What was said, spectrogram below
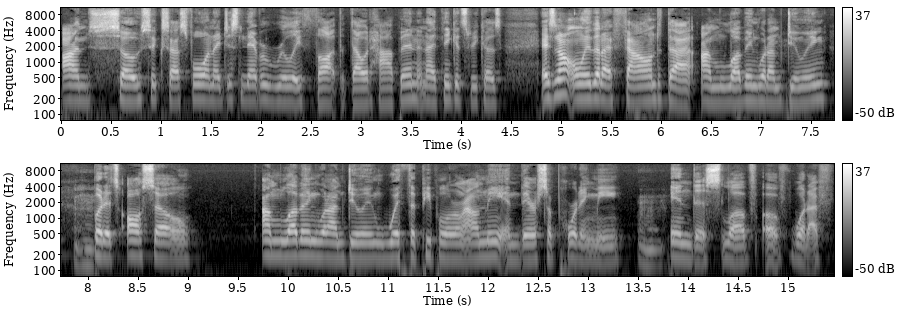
I'm so successful, and I just never really thought that that would happen. And I think it's because it's not only that I found that I'm loving what I'm doing, mm-hmm. but it's also I'm loving what I'm doing with the people around me, and they're supporting me mm-hmm. in this love of what I've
